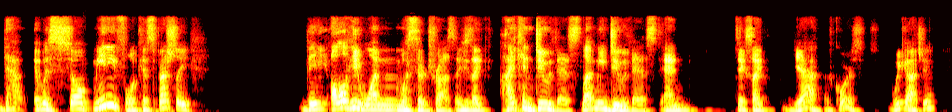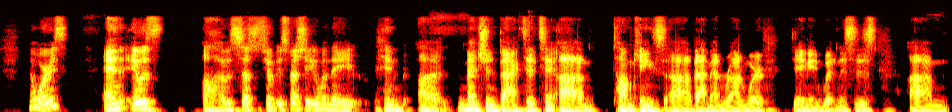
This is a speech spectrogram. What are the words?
that it was so meaningful because especially they all he won was their trust. He's like, I can do this. Let me do this. And Dick's like, Yeah, of course, we got you. No worries. And it was. Oh, it was such a especially when they uh, mentioned back to um, Tom King's uh, Batman run, where Damian witnesses um,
